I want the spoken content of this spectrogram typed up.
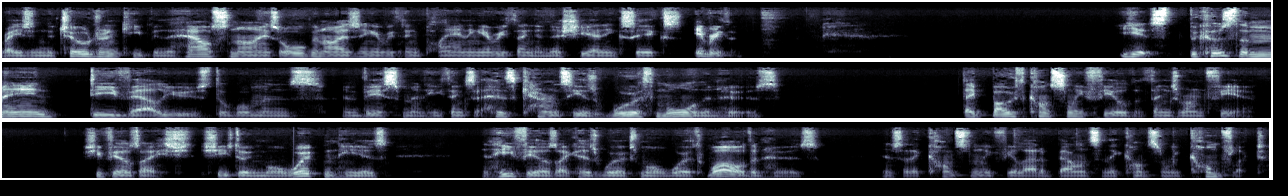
raising the children, keeping the house nice, organizing everything, planning everything, initiating sex, everything. Yet, because the man devalues the woman's investment, he thinks that his currency is worth more than hers. They both constantly feel that things are unfair. She feels like she's doing more work than he is, and he feels like his work's more worthwhile than hers. And so they constantly feel out of balance and they constantly conflict.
